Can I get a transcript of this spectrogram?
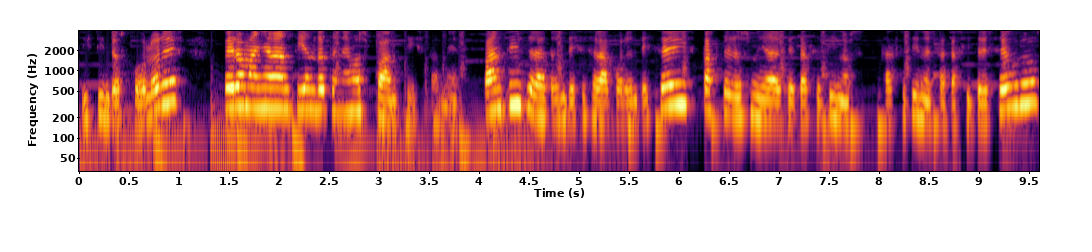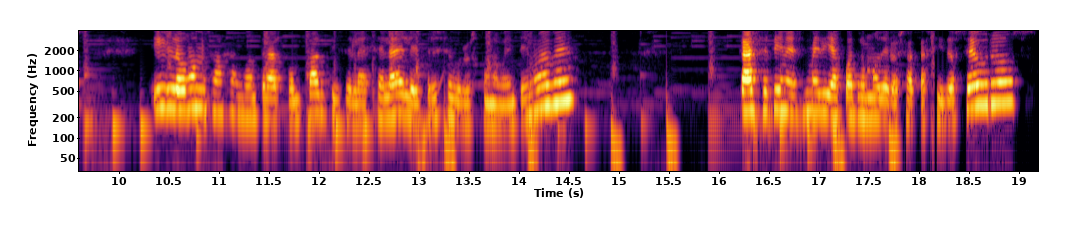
distintos colores. Pero mañana en tienda tenemos panties también. Panties de la 36 a la 46, pack de 2 unidades de calcetines, calcetines a casi 3 euros. Y luego nos vamos a encontrar con panties de la SLL 3,99 euros Calcetines media 4 modelos a casi 2 euros.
